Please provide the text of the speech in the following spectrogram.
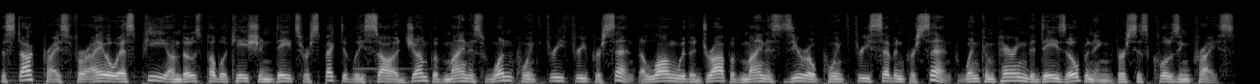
the stock price for IOSP on those publication dates respectively saw a jump of minus 1.33% along with a drop of minus 0.37% when comparing the day's opening versus closing price.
